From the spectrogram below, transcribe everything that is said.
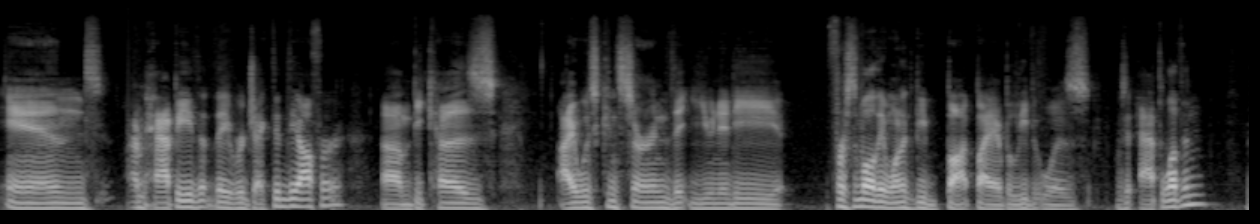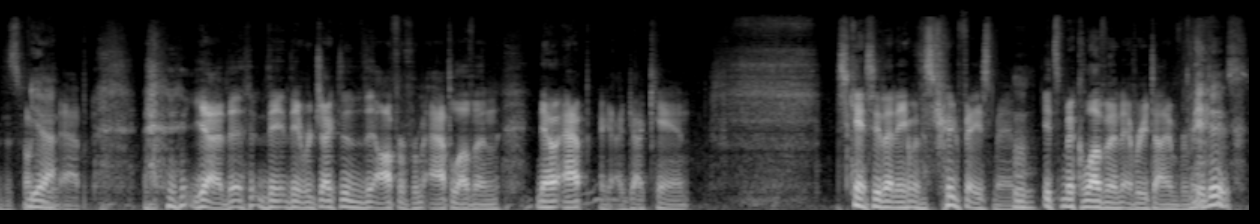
and I'm happy that they rejected the offer um, because I was concerned that Unity. First of all, they wanted to be bought by, I believe it was was it AppLovin? This fucking Yeah. app. yeah, they, they they rejected the offer from AppLovin. Now App, I, I can't. Just can't say that name with a straight face, man. It's McLovin every time for me. It is.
